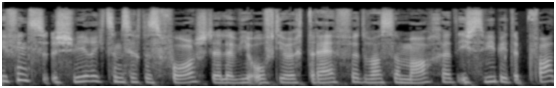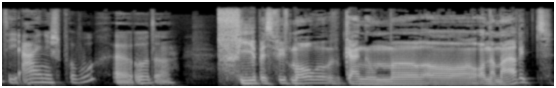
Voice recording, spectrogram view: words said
Ich finde es schwierig, sich das vorzustellen, wie oft ihr euch trefft, was ihr macht. Ist es wie bei der Pfadi, eines pro Woche, oder? Vier bis fünf Mal gehen wir an einen Merit,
